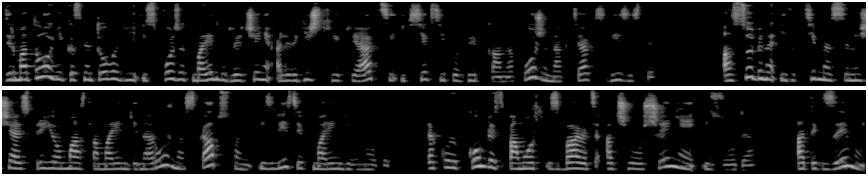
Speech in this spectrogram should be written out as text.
Дерматологи и косметологи используют морингу для лечения аллергических реакций и всех типов грибка на коже, ногтях, слизистых. Особенно эффективно совмещать прием масла моринги наружно с капсулами из листьев моринги внутрь. Такой комплекс поможет избавиться от шелушения и зуда, от экземы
